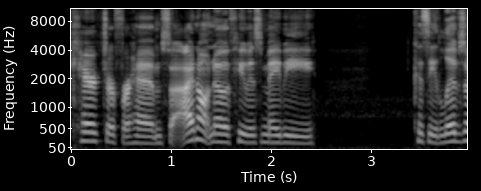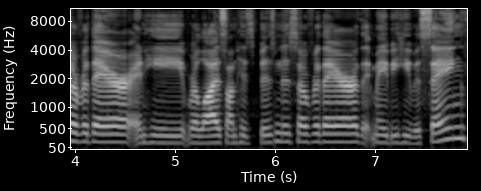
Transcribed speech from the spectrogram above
character for him. So I don't know if he was maybe because he lives over there and he relies on his business over there that maybe he was saying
